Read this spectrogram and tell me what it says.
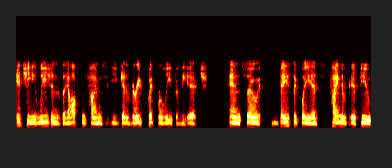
itchy lesions, they oftentimes you get a very quick relief of the itch. And so basically, it's kind of if you,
